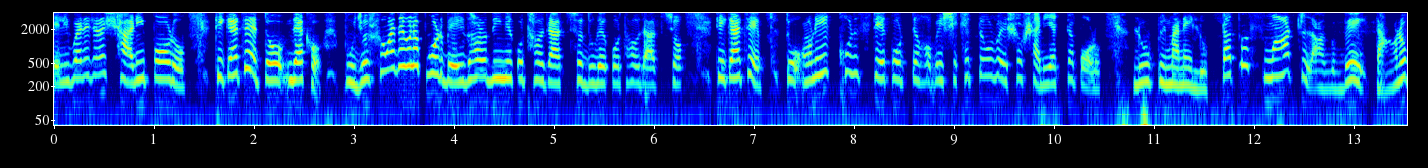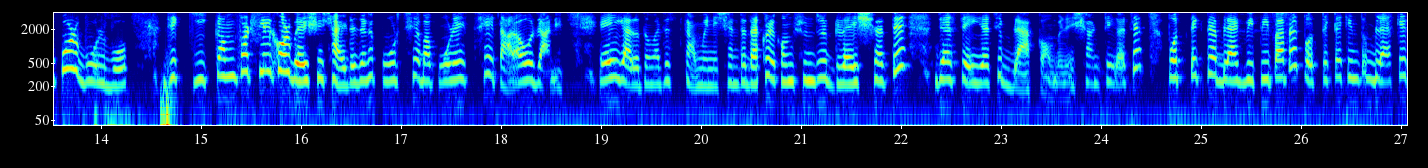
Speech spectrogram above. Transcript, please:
ডেলিভারি যারা শাড়ি পরো, ঠিক আছে? তো দেখো, পুজোর সময় তো এগুলো পরবে, এই ধরো দিনে কোথাও যাচ্ছ, দূরে কোথাও যাচ্ছ, ঠিক আছে? তো অনেকক্ষণ স্টে করতে হবে, সেক্ষেত্রে বলব, এসব শাড়ি একটা পরো। লুক মানে লুকটা তো স্মার্ট লাগবে, তার উপর বলব যে কি কমফর্ট ফিল করবে, সে শাড়িটা যেন পরছে বা পরেছে, তারাও জানে। এই গেল তোমার জাস্ট কম্বিনেশনটা দেখো, এরকম সুন্দর গ্রের সাথে জাস্ট এই যাচ্ছে ব্ল্যাক কম্বিনেশন ঠিক আছে? প্রত্যেকটা ব্ল্যাক বিপি পাবে প্রত্যেকটা কিন্তু ব্ল্যাকের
